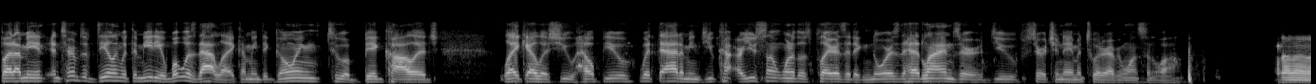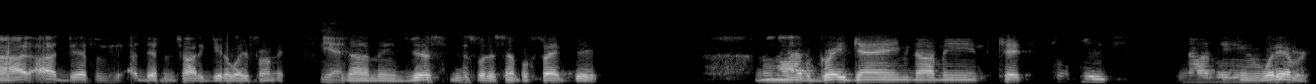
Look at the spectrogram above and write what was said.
but I mean, in terms of dealing with the media, what was that like? I mean, did going to a big college like LSU help you with that? I mean, do you are you some one of those players that ignores the headlines, or do you search your name in Twitter every once in a while? No, no, no. I, I definitely, I definitely try to get away from it. Yeah. You know what I mean? Just, just for the simple fact that I mean, I have a great game, you know what I mean? Catch two picks, you know what I mean? Whatever.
